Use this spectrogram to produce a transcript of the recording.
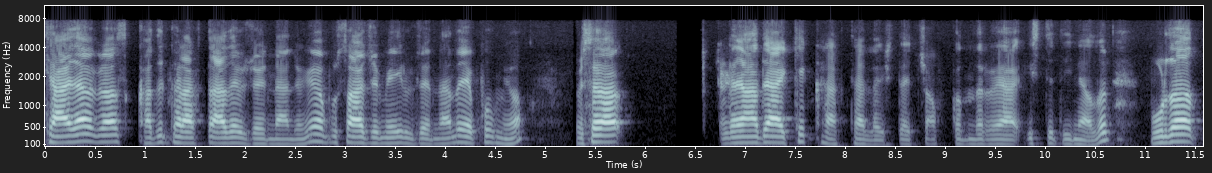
hikayeler biraz kadın karakterler üzerinden dönüyor. Bu sadece mail üzerinden de yapılmıyor. Mesela genelde erkek karakterler işte çapkındır veya istediğini alır. Burada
